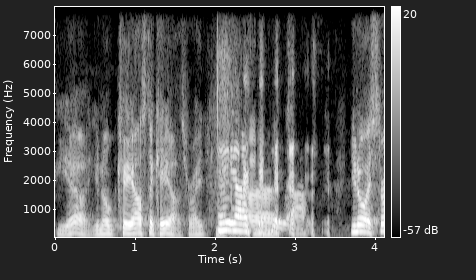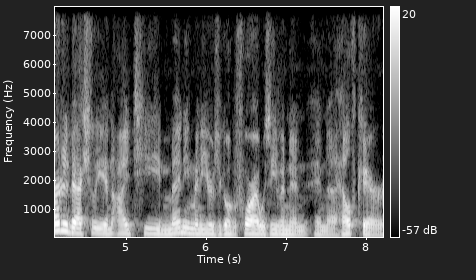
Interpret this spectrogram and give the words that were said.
Yeah, you know, chaos to chaos, right? Chaos uh, to chaos. You know, I started actually in IT many, many years ago before I was even in in uh, healthcare,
